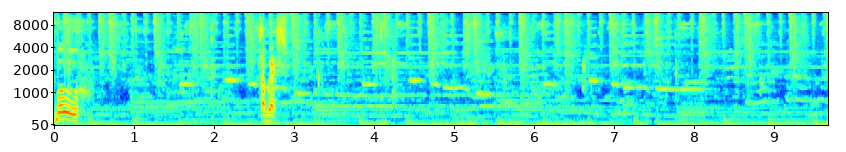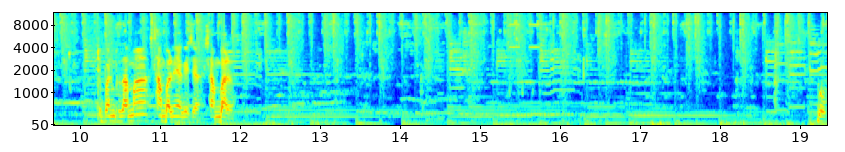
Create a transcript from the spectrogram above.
Buh. Stop guys. Cobaan pertama sambalnya guys ya sambal Bo.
